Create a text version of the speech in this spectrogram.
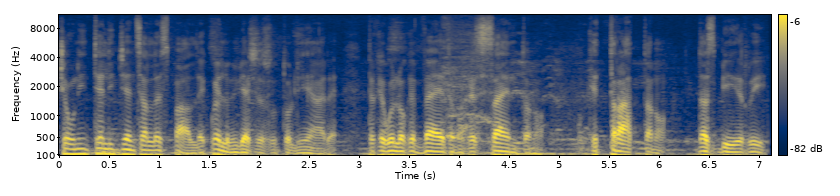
C'è un'intelligenza alle spalle, quello mi piace sottolineare, perché quello che vedono, che sentono, che trattano da sbirri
